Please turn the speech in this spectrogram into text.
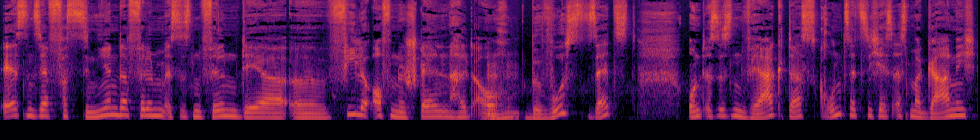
er ist ein sehr faszinierender Film. Es ist ein Film, der äh, viele offene Stellen halt auch mhm. bewusst setzt. Und es ist ein Werk, das grundsätzlich jetzt erstmal gar nicht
